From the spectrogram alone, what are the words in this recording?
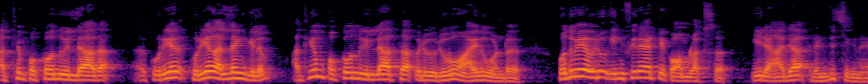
അധികം പൊക്കമൊന്നുമില്ലാതെ കുറിയ കുറിയതല്ലെങ്കിലും അധികം പൊക്കമൊന്നുമില്ലാത്ത ഒരു രൂപമായതുകൊണ്ട് പൊതുവേ ഒരു ഇൻഫീരിയാരിറ്റി കോംപ്ലക്സ് ഈ രാജ രഞ്ജിത് സിംഗിനെ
